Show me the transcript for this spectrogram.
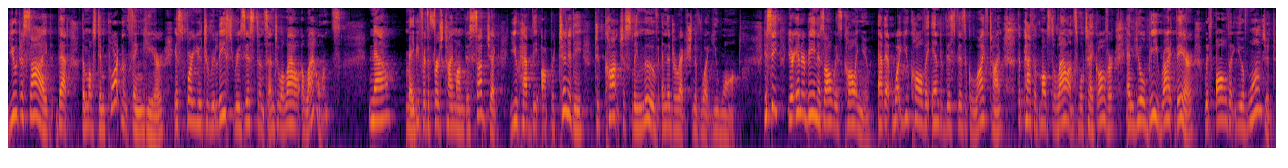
You decide that the most important thing here is for you to release resistance and to allow allowance. Now maybe for the first time on this subject you have the opportunity to consciously move in the direction of what you want you see your inner being is always calling you and at what you call the end of this physical lifetime the path of most allowance will take over and you'll be right there with all that you have wanted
